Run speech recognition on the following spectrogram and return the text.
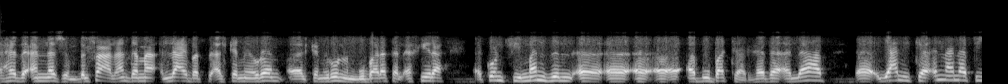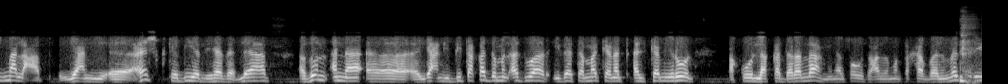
هذا, النجم. بالفعل عندما لعبت الكاميرون الكاميرون المباراة الأخيرة كنت في منزل آه، أبو بكر. هذا اللاعب آه، يعني كأننا في ملعب يعني آه، عشق كبير لهذا اللاعب. أظن أن آه، يعني بتقدم الأدوار إذا تمكنت الكاميرون أقول لا قدر الله من الفوز على المنتخب المصري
